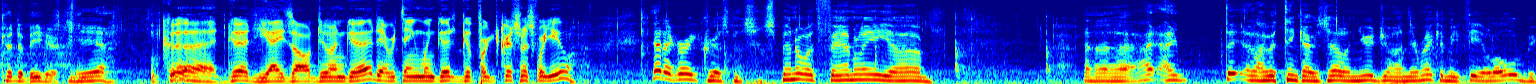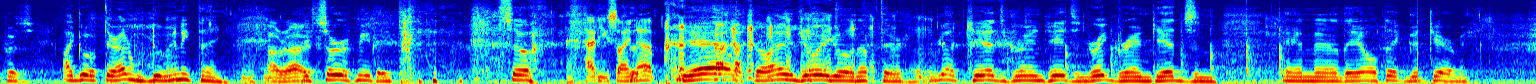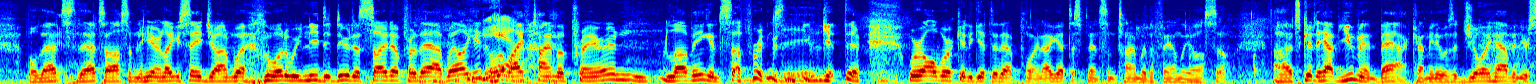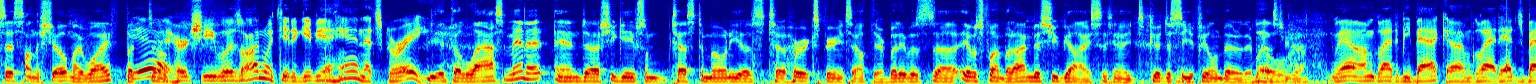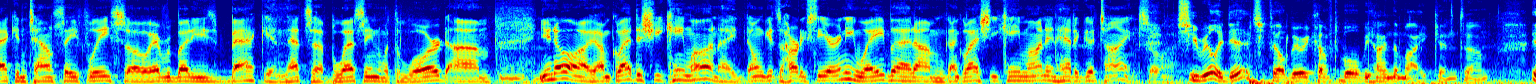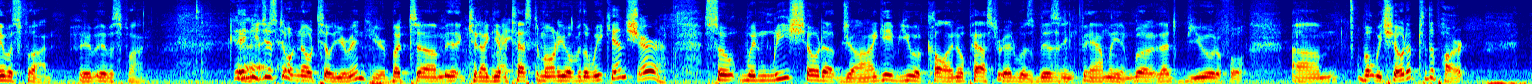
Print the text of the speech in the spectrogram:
Good to be here. Yeah. Good, good. You guys all doing good? Everything went good, good for Christmas for you? Had a great Christmas. Spent it with family. Uh, uh, I, I, th- I would think I was telling you, John, they're making me feel old because I go up there, I don't do anything. All right. They serve me. They so How do you sign up? yeah. So I enjoy going up there. We've got kids, grandkids, and great grandkids, and and uh, they all take good care of me. Well, that's that's awesome to hear. And like you say, John, what, what do we need to do to sign up for that? Well, you know, Yeah. a lifetime of prayer and loving and sufferings, and you can get there. We're all working to get to that point. I got to spend some time with the family also. Uh, it's good to have you men back. I mean, it was a joy having your sis on the show, my wife. But yeah, uh, I heard she was on with you to give you a hand. That's great. at the last minute, and uh, she gave some testimony as to her experience out there. But it was uh, it was fun. But I miss you guys. You know, it's good to see you feeling better there, Well, Pastor John. yeah, I'm glad to be back. I'm glad Ed's back in town safely, so everybody's back, and that's a blessing with the Lord. Um, You know, I, I'm glad that she came on. I don't get to hardly see her anyway, but um, I'm glad she came on and had a good time. So She really did. She felt very comfortable behind the mic, and um, it was fun. It, it was fun. And you just don't know till you're in here. But um, can I give Right. a testimony over the weekend? Sure. So when we showed up, John, I gave you a call. I know Pastor Ed was visiting family, and well, that's beautiful. Um, but we showed up to the park,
